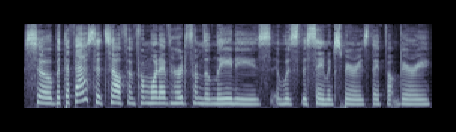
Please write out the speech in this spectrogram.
So, but the fast itself, and from what I've heard from the ladies, it was the same experience. They felt very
